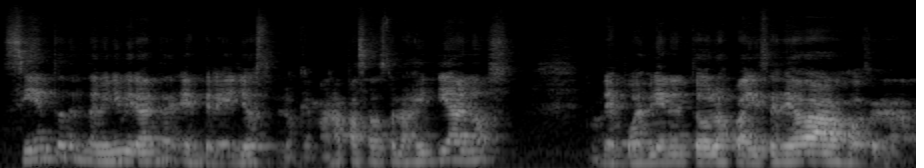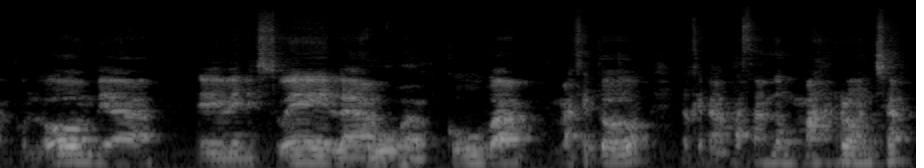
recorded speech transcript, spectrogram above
130 mil inmigrantes, entre ellos los que más han pasado son los haitianos. Después vienen todos los países de abajo, o sea, Colombia, eh, Venezuela, Cuba. Cuba más que todo, los que estaban pasando más roncha.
